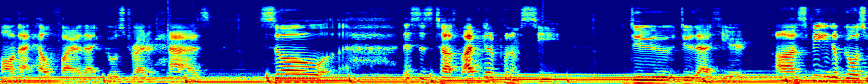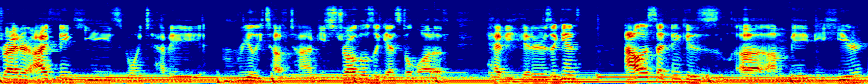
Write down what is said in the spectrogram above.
on that Hellfire that Ghost Rider has. So this is tough. I'm gonna put him C. Do do that here. Uh, speaking of Ghost Rider, I think he's going to have a really tough time. He struggles against a lot of heavy hitters. Against Alice, I think is uh, maybe here.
